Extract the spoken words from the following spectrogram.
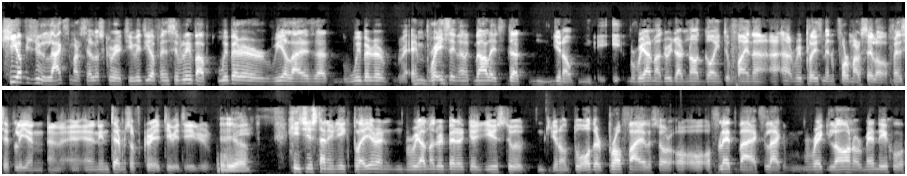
He obviously lacks Marcelo's creativity offensively, but we better realize that we better embrace and acknowledge that you know Real Madrid are not going to find a, a replacement for Marcelo offensively and, and, and in terms of creativity. Yeah he's just an unique player, and Real Madrid better get used to you know to other profiles or, or of left backs like Reguilon or Mendy, who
